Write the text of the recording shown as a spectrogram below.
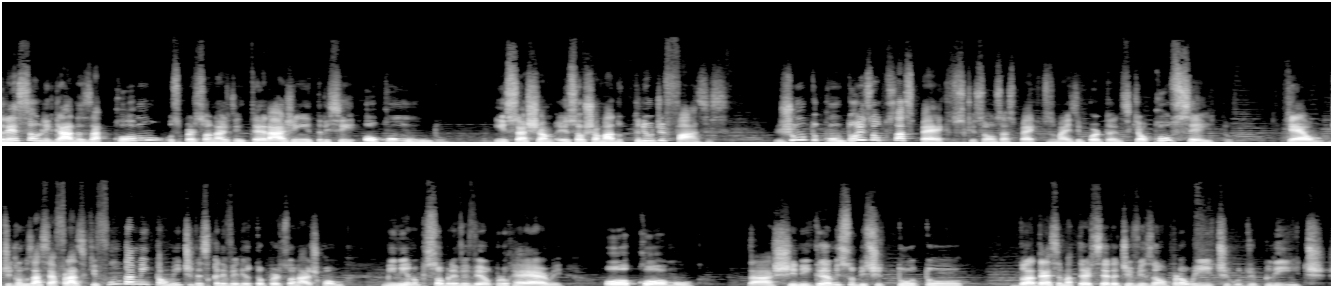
três são ligadas a como os personagens interagem entre si ou com o mundo. Isso é, isso é o chamado trio de fases. Junto com dois outros aspectos, que são os aspectos mais importantes, que é o conceito, que é, digamos assim, a frase que fundamentalmente descreveria o teu personagem, como menino que sobreviveu pro Harry, ou como tá, Shinigami substituto da 13ª divisão para o Ichigo de Bleach,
